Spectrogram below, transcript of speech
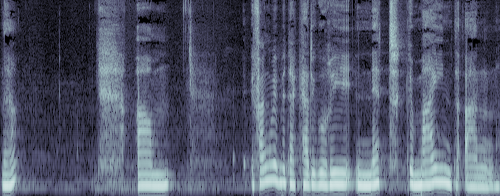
Ja? Ähm, fangen wir mit der Kategorie nett gemeint an.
